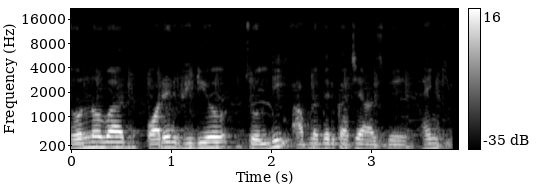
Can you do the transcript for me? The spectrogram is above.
ধন্যবাদ, পরের ভিডিও জলদি আপনাদের কাছে আসবে। Thank you.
